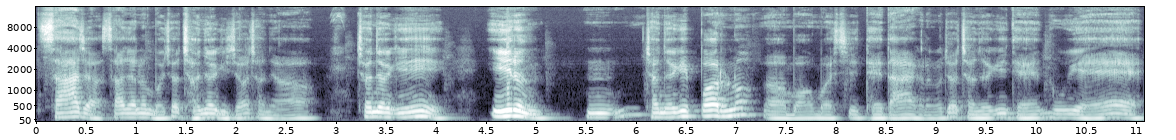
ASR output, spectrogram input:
사자 사자는 뭐죠? 저녁이죠. 저녁. 저녁이 일은 음, 저녁이 뻐르노 어, 뭐 뭐시 되다 그런 거죠. 저녁이 된 후에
